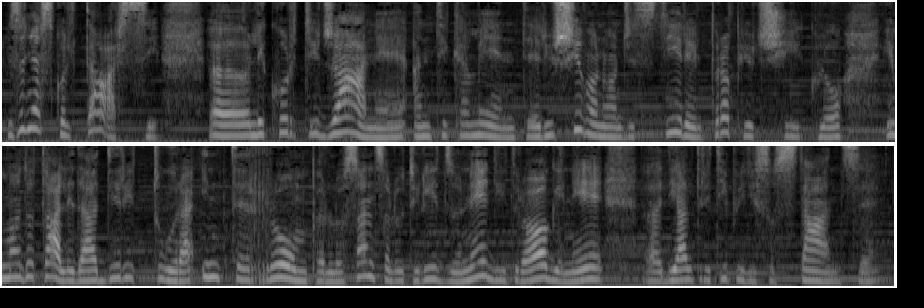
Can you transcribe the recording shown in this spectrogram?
bisogna ascoltarsi. Eh, le cortigiane anticamente riuscivano a gestire il proprio ciclo in modo tale da addirittura interromperlo senza l'utilizzo né di droghe né eh, di altri tipi di sostanze.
